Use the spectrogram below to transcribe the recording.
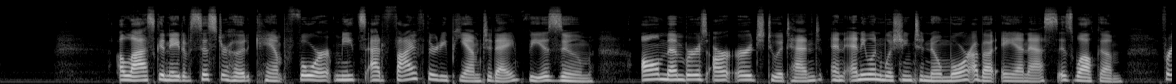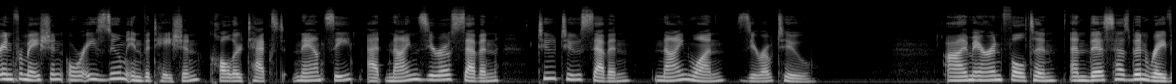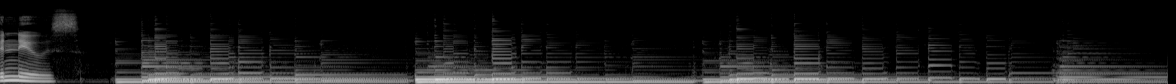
Alaska Native Sisterhood Camp 4 meets at 5:30 p.m. today via Zoom. All members are urged to attend and anyone wishing to know more about ANS is welcome. For information or a Zoom invitation, call or text Nancy at 907 227 9102. I'm Erin Fulton, and this has been Raven News.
